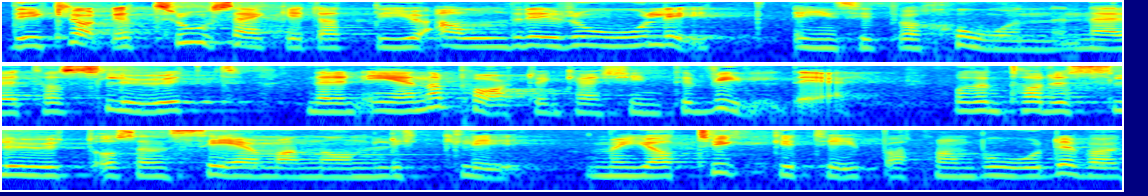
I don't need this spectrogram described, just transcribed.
Det är klart, jag tror säkert att det är ju aldrig roligt i en situation när det tar slut, när den ena parten kanske inte vill det. Och sen tar det slut och sen ser man någon lycklig. Men jag tycker typ att man borde vara,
